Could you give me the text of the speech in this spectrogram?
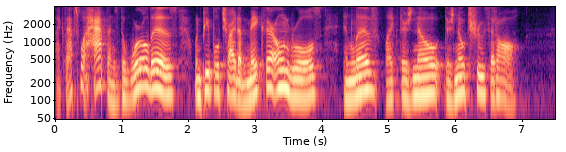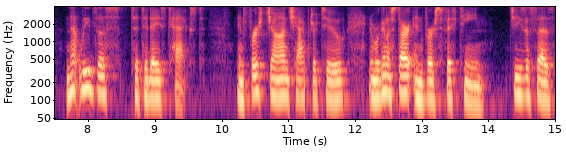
Like that's what happens. The world is when people try to make their own rules and live like there's no, there's no truth at all. And that leads us to today's text in 1 John chapter 2, and we're going to start in verse 15. Jesus says,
